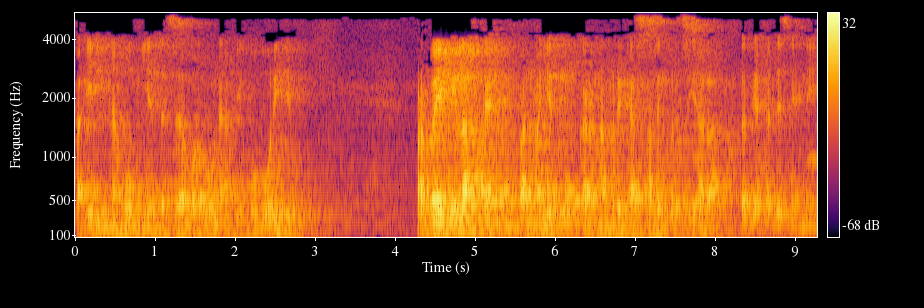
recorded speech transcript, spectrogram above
fa innahum yatazawaruna fi kuburihim Perbaikilah kain kafan mayitmu karena mereka saling berziarah. Tapi hadisnya ini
